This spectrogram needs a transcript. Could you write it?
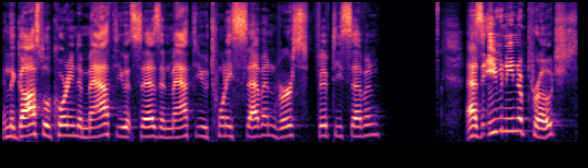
In the gospel according to Matthew, it says in Matthew 27, verse 57 As evening approached,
